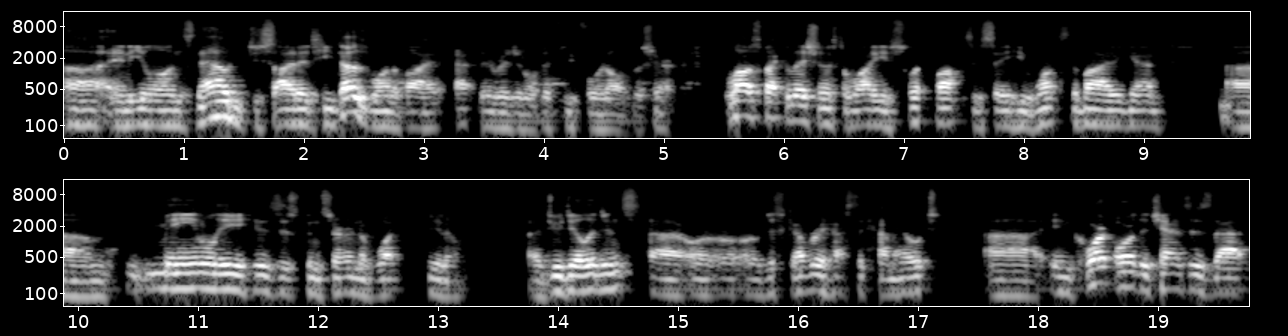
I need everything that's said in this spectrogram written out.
Uh, and Elon's now decided he does want to buy at the original $54 a share a lot of speculation as to why he flip flopped to say he wants to buy it again. Um, mainly his is concern of what, you know, uh, due diligence uh, or, or, or, discovery has to come out uh, in court, or the chances that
